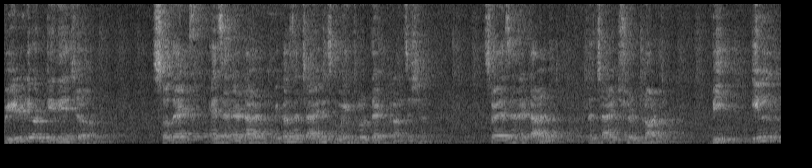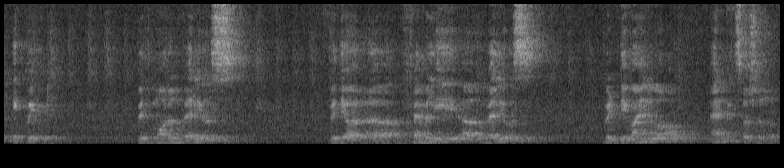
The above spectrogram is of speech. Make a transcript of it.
Build your teenager so that as an adult, because the child is going through that transition, so as an adult, the child should not be ill equipped with moral values, with your uh, family uh, values, with divine law, and with social law.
